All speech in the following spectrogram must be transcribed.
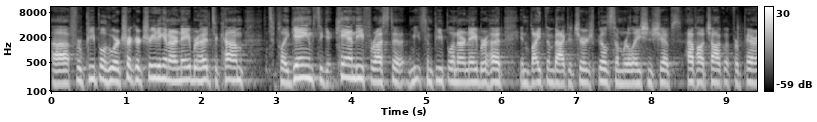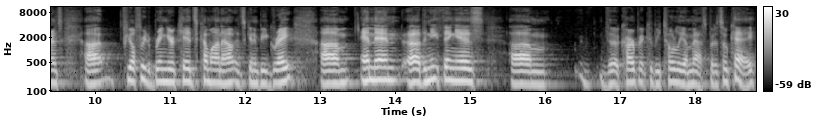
uh, for people who are trick or treating in our neighborhood to come to play games, to get candy, for us to meet some people in our neighborhood, invite them back to church, build some relationships, have hot chocolate for parents. Uh, feel free to bring your kids, come on out. It's going to be great. Um, and then uh, the neat thing is, um, the carpet could be totally a mess, but it's okay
